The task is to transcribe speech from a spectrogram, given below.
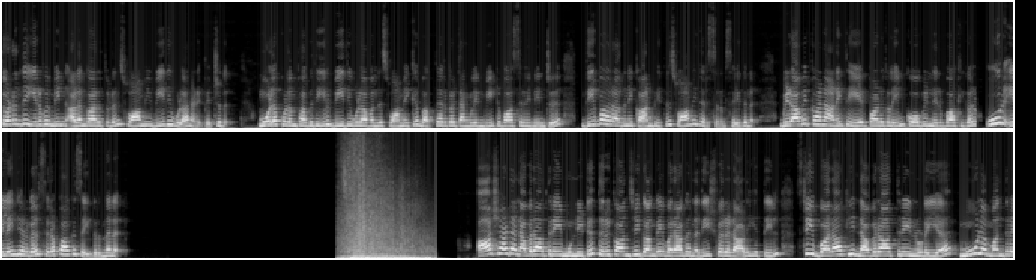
தொடர்ந்து இரவு மின் அலங்காரத்துடன் சுவாமி வீதி உலா நடைபெற்றது. மூலக்குளம் பகுதியில் வீதி உலா வந்த சுவாமிக்கு பக்தர்கள் தங்களின் வீட்டு வாசலில் நின்று தீபாராதனை காண்பித்து சுவாமி தரிசனம் செய்தனர். விழாவிற்கான அனைத்து ஏற்பாடுகளையும் கோவில் நிர்வாகிகள் ஊர் இளைஞர்கள் சிறப்பாக செய்திருந்தனர். ஆஷாட நவராத்திரியை முன்னிட்டு திருக்காஞ்சி கங்கை வராக நதீஸ்வரர் ஆலயத்தில் ஸ்ரீ வராகி நவராத்திரியினுடைய மூல மந்திர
